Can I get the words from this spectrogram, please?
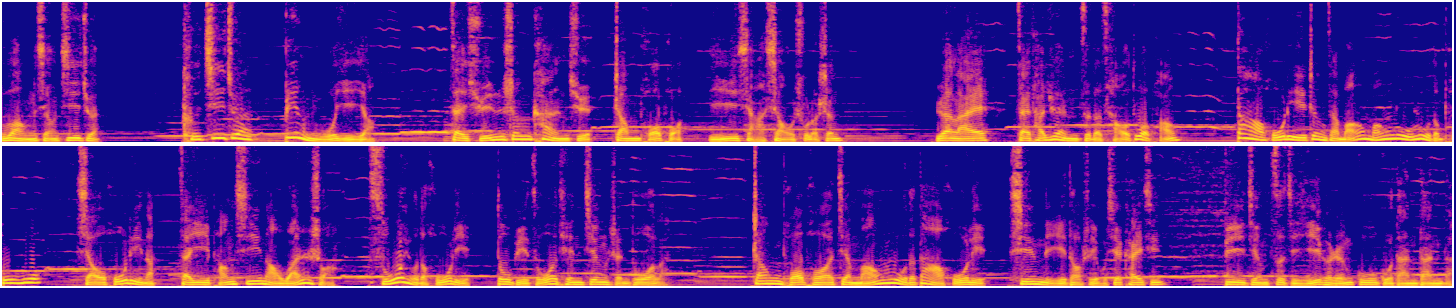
望向鸡圈，可鸡圈并无异样。再循声看去，张婆婆一下笑出了声。原来，在她院子的草垛旁，大狐狸正在忙忙碌碌地铺窝，小狐狸呢在一旁嬉闹玩耍。所有的狐狸都比昨天精神多了。张婆婆见忙碌的大狐狸，心里倒是有些开心，毕竟自己一个人孤孤单单的，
